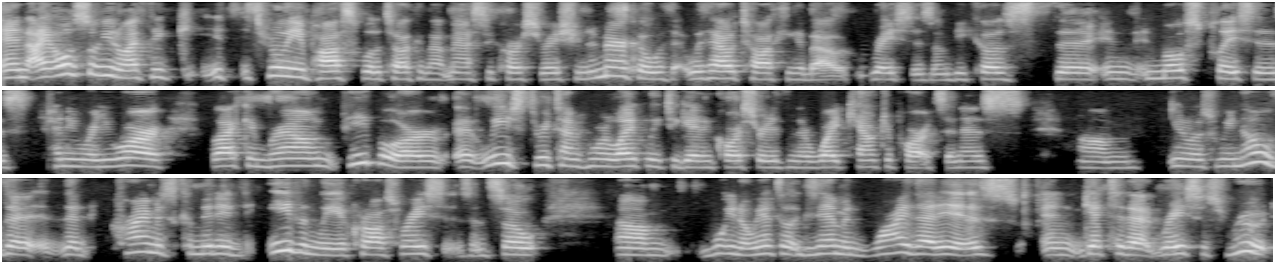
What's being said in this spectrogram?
And I also, you know, I think it's, it's really impossible to talk about mass incarceration in America with, without talking about racism because the in, in most places, depending where you are, black and brown people are at least three times more likely to get incarcerated than their white counterparts. And as um, you know, as we know that that crime is committed evenly across races, and so um, you know we have to examine why that is and get to that racist root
